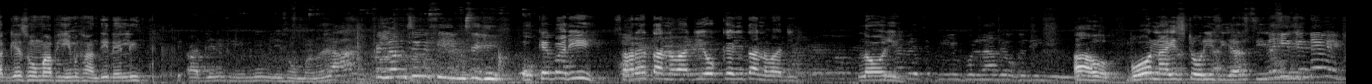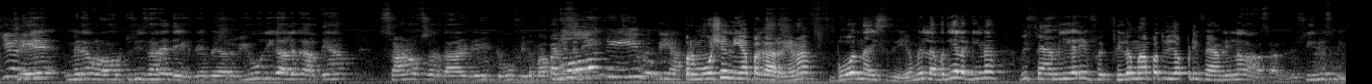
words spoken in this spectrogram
ਅੱਗੇ ਸੋਮਾ ਫੀਮ ਖਾਂਦੀ ਡੇਲੀ। ਤੇ ਅੱਜ ਇਹਨੂੰ ਫੀਮ ਨਹੀਂ ਮਿਲੀ ਸੋਮਾ ਨੂੰ। ਫਿਲਮ 'ਚ ਵੀ ਫੀਮ ਸੀਗੀ। ਓਕੇ ਭਾਜੀ ਸਾਰਿਆਂ ਧੰਨਵਾਦ ਜੀ ਓਕੇ ਜੀ ਧੰਨਵਾਦ ਜੀ। ਲਓ ਜੀ। ਫੁੱਲਾਂ ਦੇ ਉਗਦੀ ਆਹੋ ਬਹੁਤ ਨਾਈਸ ਸਟੋਰੀ ਸੀ ਯਾਰ ਸੀ ਨਹੀਂ ਜਿੰਨੇ ਵੇਖੀ ਜੇ ਮੇਰਾ ਵਲੌਗ ਤੁਸੀਂ ਸਾਰੇ ਦੇਖਦੇ ਪਏ ਹੋ ਰਿਵਿਊ ਦੀ ਗੱਲ ਕਰਦੇ ਆ ਸਨ ਆਫ ਸਰਦਾਰ ਜਿਹੜੀ 2 ਫਿਲਮ ਆਪਾਂ ਕਿਸੇ ਦੀ ਬਹੁਤ ਹੀ ਵਧੀਆ। ਪ੍ਰਮੋਸ਼ਨ ਨਹੀਂ ਆਪਾਂ ਕਰ ਰਹੇ ਹਨਾ ਬਹੁਤ ਨਾਈਸ ਸੀ। ਮੈਨੂੰ ਲ- ਵਧੀਆ ਲੱਗੀ ਨਾ ਵੀ ਫੈਮਿਲੀ ਵਾਲੀ ਫਿਲਮ ਆਪਾਂ ਤੁਸੀਂ ਆਪਣੀ ਫੈਮਿਲੀ ਨਾਲ ਆ ਸਕਦੇ ਹੋ ਸੀਰੀਅਸਲੀ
